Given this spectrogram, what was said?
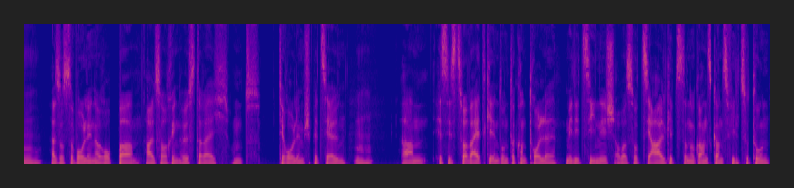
Mhm. Also sowohl in Europa als auch in Österreich und Tirol im Speziellen. Mhm. Ähm, es ist zwar weitgehend unter Kontrolle, medizinisch, aber sozial gibt es da noch ganz, ganz viel zu tun.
